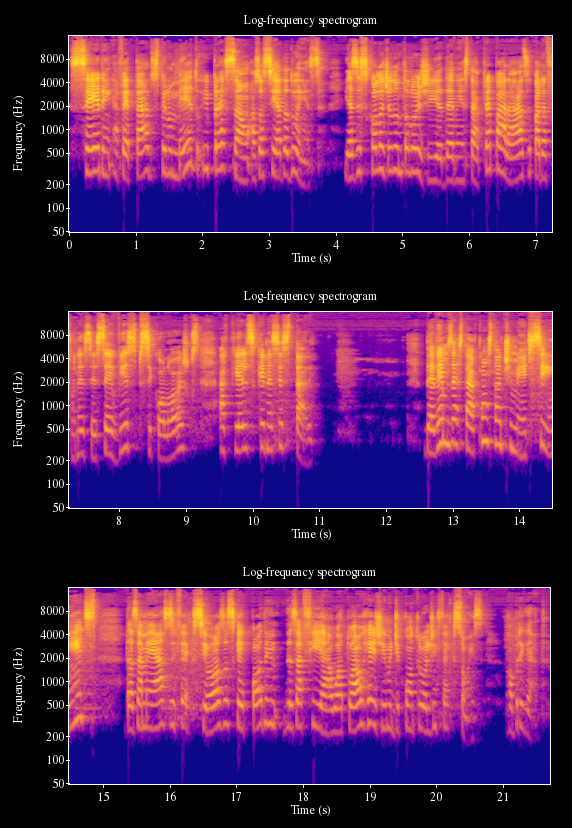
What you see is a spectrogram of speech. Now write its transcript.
serem afetados pelo medo e pressão associada à doença e as escolas de odontologia devem estar preparadas para fornecer serviços psicológicos àqueles que necessitarem. Devemos estar constantemente cientes das ameaças infecciosas que podem desafiar o atual regime de controle de infecções. Obrigada.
